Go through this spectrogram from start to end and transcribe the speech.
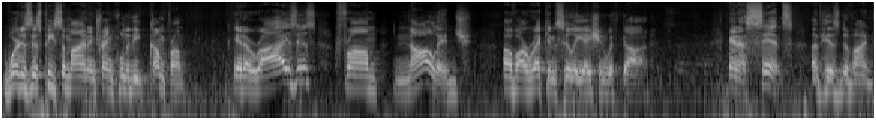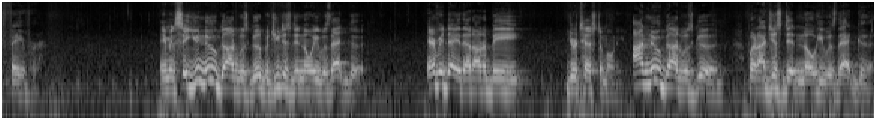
Where does this peace of mind and tranquility come from? It arises from knowledge of our reconciliation with God and a sense of His divine favor. Amen. See, you knew God was good, but you just didn't know He was that good. Every day that ought to be your testimony. I knew God was good, but I just didn't know He was that good.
